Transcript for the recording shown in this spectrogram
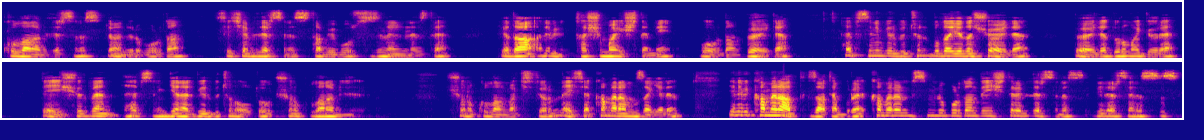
kullanabilirsiniz. Döndürü buradan seçebilirsiniz. Tabii bu sizin elinizde. Ya da ne bileyim taşıma işlemi buradan böyle. Hepsini bir bütün bu da ya da şöyle böyle duruma göre değişir. Ben hepsinin genel bir bütün olduğu şunu kullanabilirim. Şunu kullanmak istiyorum. Neyse kameramıza gelelim. Yeni bir kamera attık zaten buraya. Kameranın ismini buradan değiştirebilirsiniz. Dilerseniz siz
